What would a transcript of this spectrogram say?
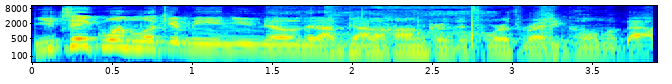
You take one look at me and you know that I've got a honker that's worth writing home about.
